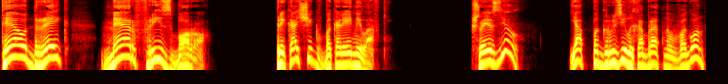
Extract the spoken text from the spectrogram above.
Тео Дрейк Мерфрисборо, приказчик в бакалейной лавке. Что я сделал? Я погрузил их обратно в вагон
